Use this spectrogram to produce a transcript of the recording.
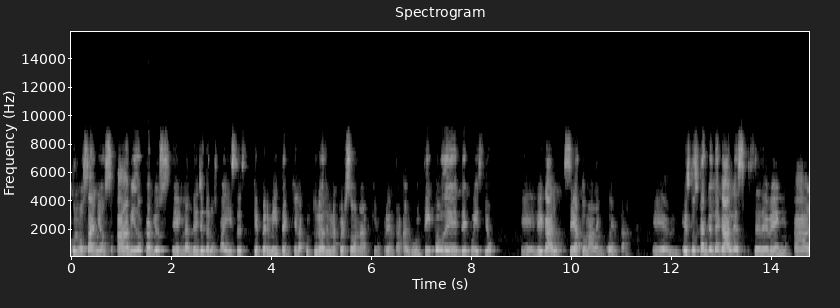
con los años ha habido cambios en las leyes de los países que permiten que la cultura de una persona que enfrenta algún tipo de juicio legal sea tomada en cuenta. Eh, estos cambios legales se deben a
